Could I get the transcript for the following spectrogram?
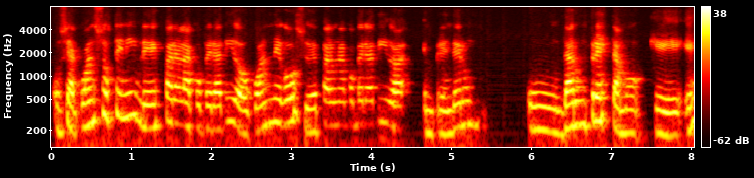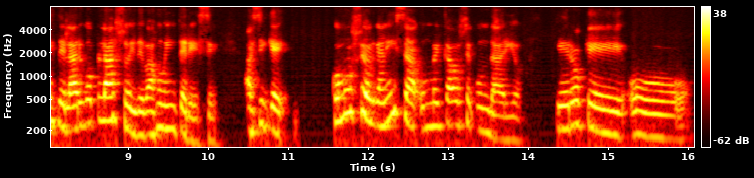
O sea, cuán sostenible es para la cooperativa o cuán negocio es para una cooperativa emprender un, dar un préstamo que es de largo plazo y de bajo interés. Así que, ¿cómo se organiza un mercado secundario? Quiero que o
